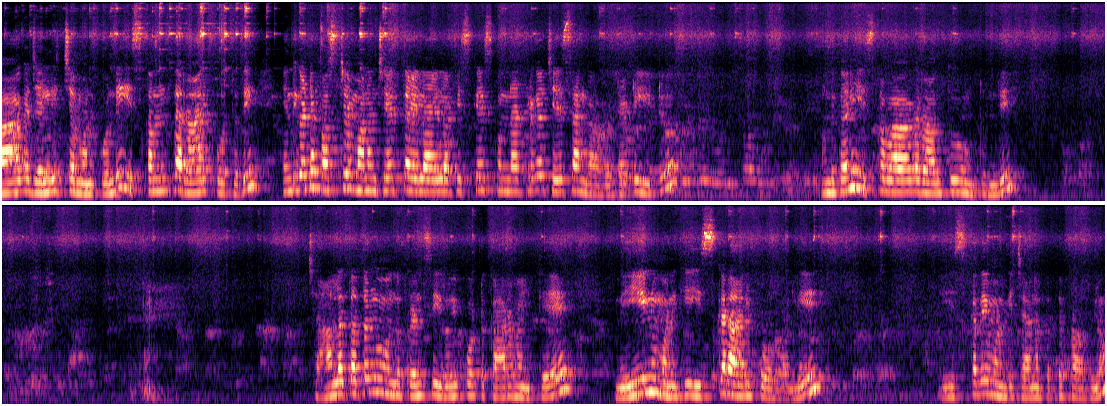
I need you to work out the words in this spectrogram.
బాగా జల్లిచ్చామనుకోండి ఇసుకంతా రాలిపోతుంది. ఎందుకంటే ఫస్ట్ టైం మనం చేత్తో ఇలా ఇలా పిసికేసుకున్నట్లుగా చేసాం కాబట్టి అటు ఇటు. అందుకని ఇసుక బాగా రాలుతూ ఉంటుంది. చాలా తతంగా ఉంది ఫ్రెండ్స్ ఈ రొయ్యి పొట్టు కారం అయితే. మెయిన్ మనకి ఇసుక రాలిపోవాలి. ఇసుకదే మనకి చాలా పెద్ద ప్రాబ్లం.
